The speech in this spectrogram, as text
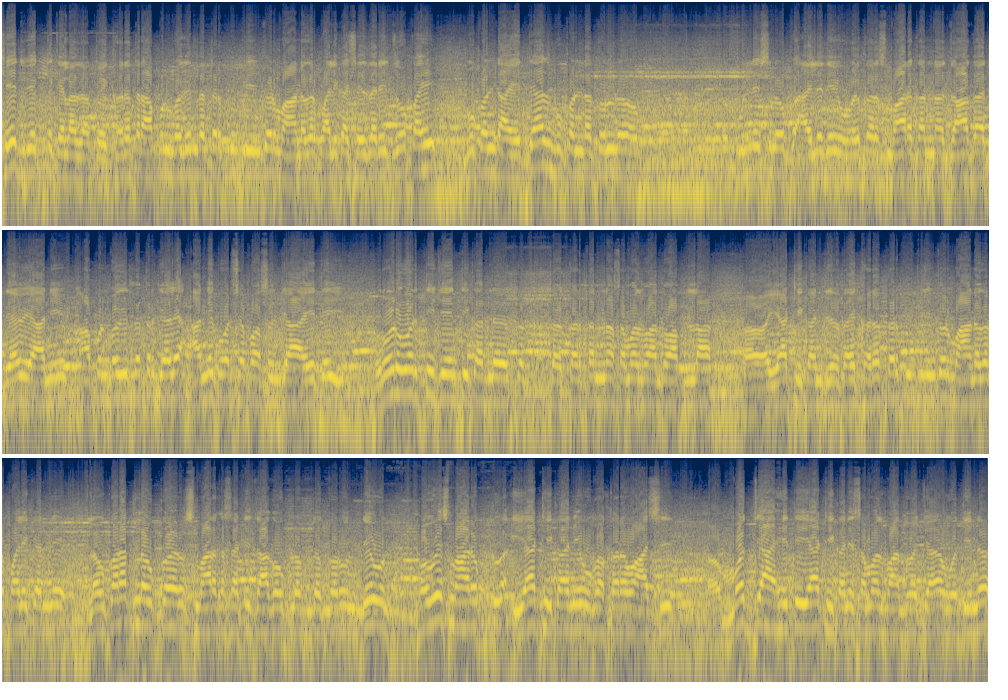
खेद व्यक्त केला जातोय. खरं तर आपण बघितलं तर पिंपरी चिंचवड महानगरपालिका शेजारी जो काही भूखंड आहे त्याच भूखंडातून पुण्यश्लोक अहिल्यादेवी होळकर स्मारकांना जागा द्यावी. आणि आपण बघितलं तर गेल्या अनेक वर्षापासून जे आहे ते रोडवरती जयंती करणे करताना समाज बांधव आपल्याला या ठिकाणी दिसत आहे. खरं तर पिंपरी चिंचवड महानगरपालिकेने लवकरात लवकर स्मारकासाठी जागा उपलब्ध करून देऊन भव्य स्मारक या ठिकाणी उभं करावं असे मत जे आहे ते या ठिकाणी समाज बांधवाच्या वतीनं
